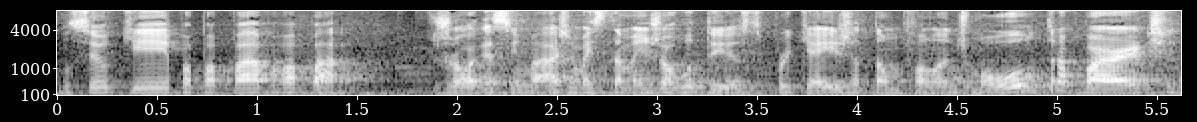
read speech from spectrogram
não sei o que, papapá, papapá. Joga essa imagem, mas também joga o texto, porque aí já estamos falando de uma outra parte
